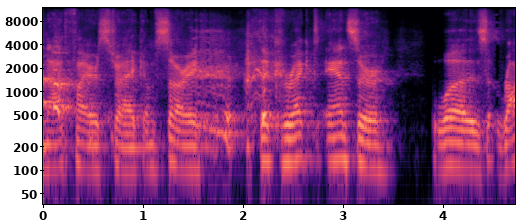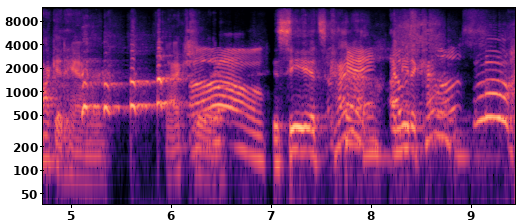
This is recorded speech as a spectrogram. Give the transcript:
It is not Fire Strike. I'm sorry. The correct answer was Rocket Hammer. Actually, Oh, you see, it's kind of. okay. I mean, it kind of. close.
